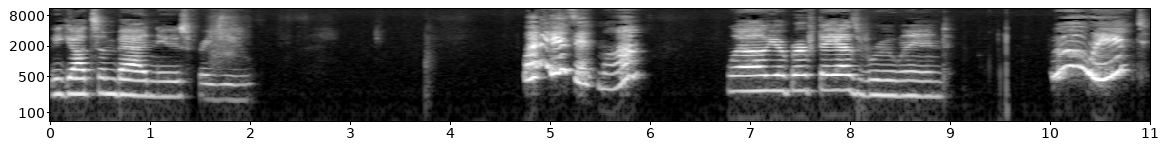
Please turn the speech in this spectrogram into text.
we got some bad news for you. What is it, Mom? Well, your birthday is ruined. Ruined?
